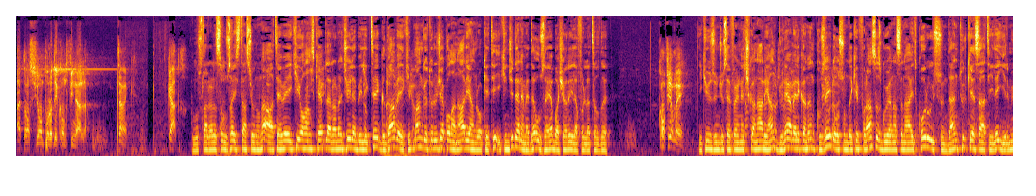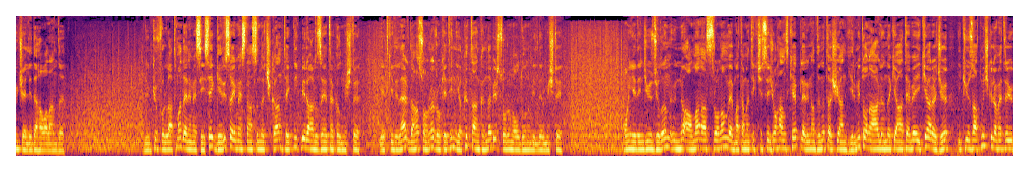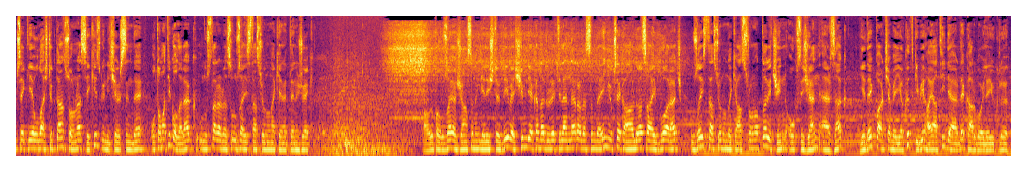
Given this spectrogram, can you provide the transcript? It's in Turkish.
Attention pour le décompte final. 5, 4, Uluslararası Uzay İstasyonu'na ATV-2 Johannes Kepler aracıyla birlikte gıda ve ekipman götürecek olan Ariane roketi ikinci denemede uzaya başarıyla fırlatıldı. confirmé. 200. seferine çıkan Ariane, Güney Amerika'nın kuzeydoğusundaki Fransız Guyana'sına ait Koru üssünden Türkiye saatiyle 23.50'de havalandı. Dünkü fırlatma denemesi ise geri sayım esnasında çıkan teknik bir arızaya takılmıştı. Yetkililer daha sonra roketin yakıt tankında bir sorun olduğunu bildirmişti. 17. yüzyılın ünlü Alman astronom ve matematikçisi Johannes Kepler'in adını taşıyan 20 ton ağırlığındaki ATV-2 aracı 260 kilometre yüksekliğe ulaştıktan sonra 8 gün içerisinde otomatik olarak Uluslararası Uzay İstasyonu'na kenetlenecek. Avrupa Uzay Ajansı'nın geliştirdiği ve şimdiye kadar üretilenler arasında en yüksek ağırlığa sahip bu araç, uzay istasyonundaki astronotlar için oksijen, erzak, yedek parça ve yakıt gibi hayati değerde kargo ile yüklü.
